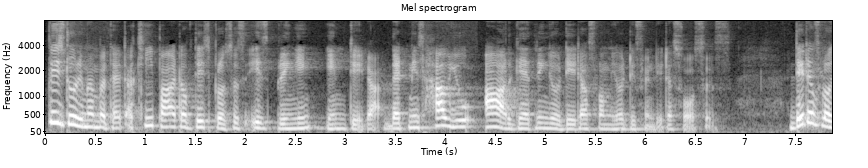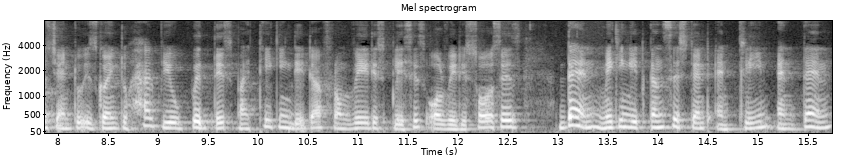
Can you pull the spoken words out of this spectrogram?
Please do remember that a key part of this process is bringing in data. That means how you are gathering your data from your different data sources. Data Flows Gen 2 is going to help you with this by taking data from various places or various sources, then making it consistent and clean, and then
